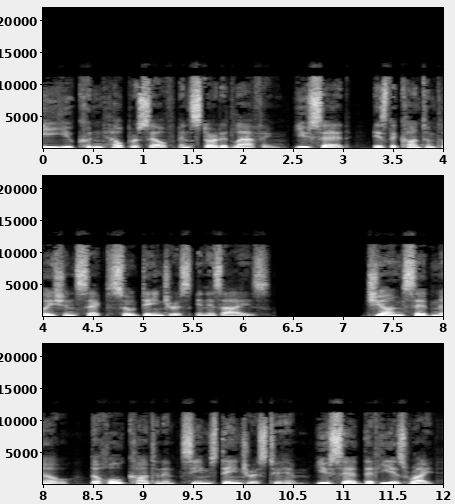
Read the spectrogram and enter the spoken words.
EU couldn't help herself and started laughing. You said, is the contemplation sect so dangerous in his eyes? Jiang said no, the whole continent seems dangerous to him. You said that he is right,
